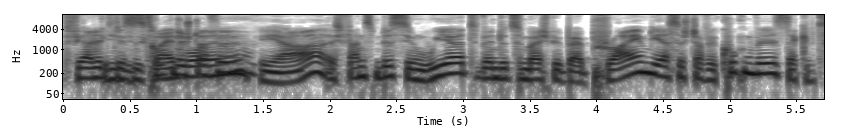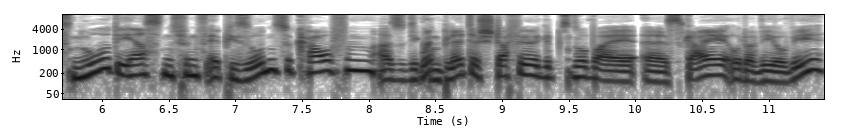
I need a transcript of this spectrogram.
für alle, Gibt die es eine zweite Staffel? Ja, ich fand es ein bisschen weird, wenn du zum Beispiel bei Prime die erste Staffel gucken willst, da gibt's nur die ersten fünf Episoden zu kaufen. Also die What? komplette Staffel gibt's nur bei äh, Sky oder WoW. Schräg.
